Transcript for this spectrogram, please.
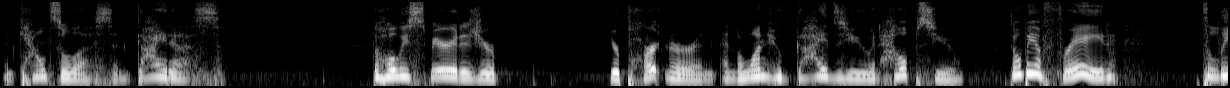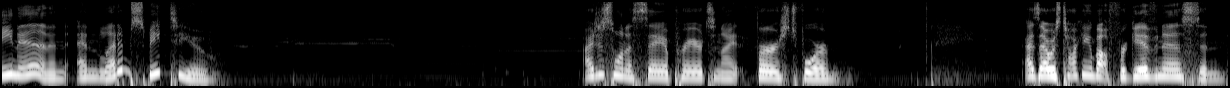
and counsel us and guide us. The Holy Spirit is your your partner and, and the one who guides you and helps you. Don't be afraid to lean in and, and let Him speak to you. I just want to say a prayer tonight first for, as I was talking about forgiveness and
